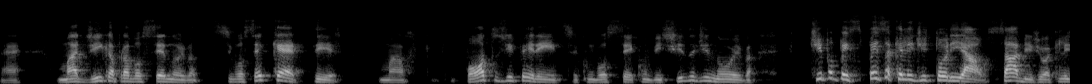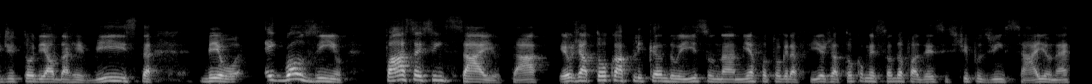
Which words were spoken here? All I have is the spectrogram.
né? Uma dica para você, noiva: se você quer ter umas fotos diferentes com você, com vestido de noiva, tipo, pensa aquele editorial, sabe, Ju? Aquele editorial da revista. Meu, é igualzinho. Faça esse ensaio, tá? Eu já estou aplicando isso na minha fotografia, já estou começando a fazer esses tipos de ensaio, né?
